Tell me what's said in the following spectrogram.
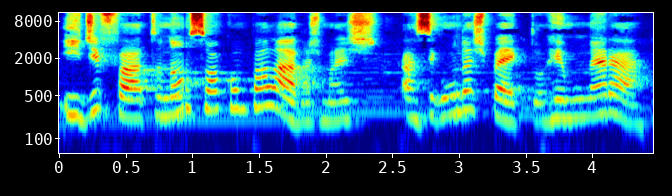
e, de fato, não só com palavras, mas a segundo aspecto, remunerar.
